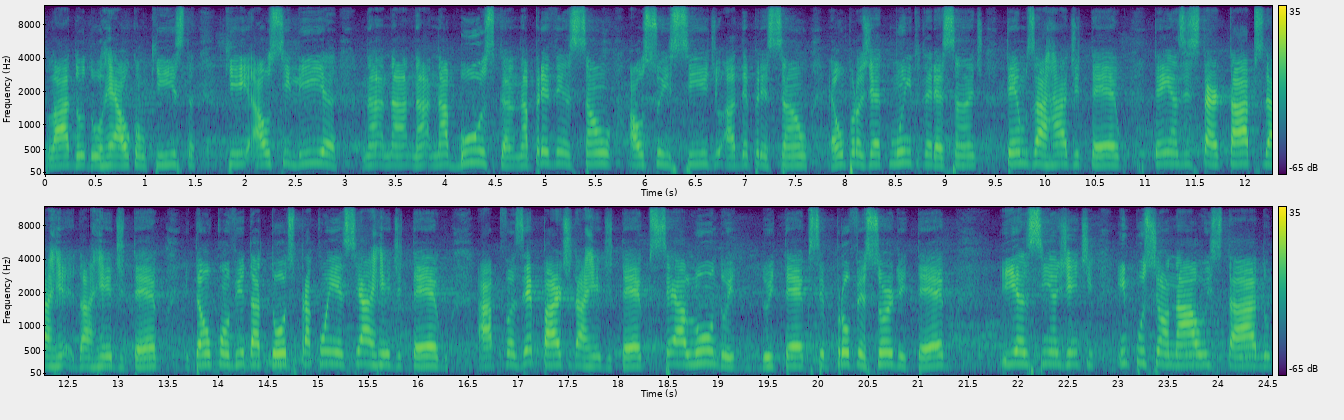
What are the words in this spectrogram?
lá do, do Real Conquista, que auxilia na, na, na, busca, na prevenção ao suicídio, à depressão. É um projeto muito interessante. Temos a Rádio Tego, tem as startups da, da Rede Tego. Então, convido a todos para conhecer a Rede Tego, a fazer parte da Rede Tego, ser aluno do, do ITEGO, ser professor do ITEGO e assim a gente impulsionar o Estado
